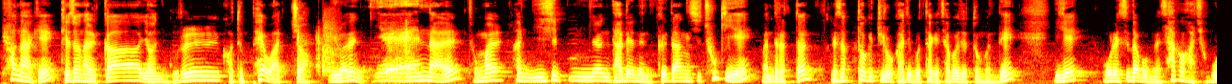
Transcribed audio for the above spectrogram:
편하게 개선할까 연구를 거듭해 왔죠. 이거는 옛날 정말 한 20년 다 되는 그 당시 초기에 만들었던 그래서 턱이 뒤로 가지 못하게 잡아줬던 건데 이게 오래 쓰다 보면 사가가지고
